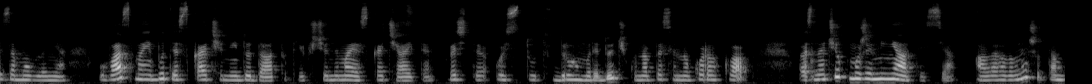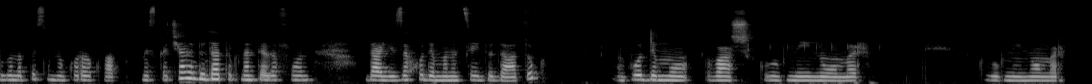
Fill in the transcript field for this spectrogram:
оформити замовлення, у вас має бути скачаний додаток. Якщо немає, скачайте. Бачите, ось тут в другому рядочку написано Coral Club. А значок може мінятися, але головне, щоб там було написано Coral Club. Ми скачали додаток на телефон. Далі заходимо на цей додаток, вводимо ваш клубний номер. Клубний номер.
